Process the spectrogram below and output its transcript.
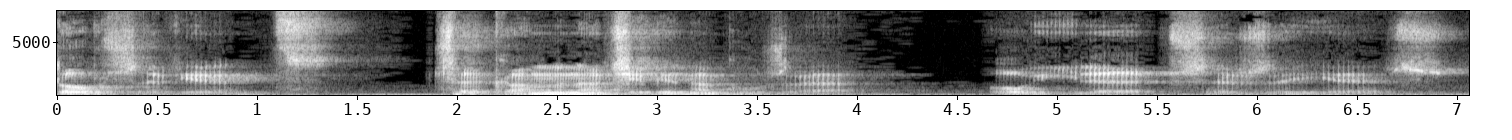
Dobrze więc, czekam na ciebie na górze, o ile przeżyjesz.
